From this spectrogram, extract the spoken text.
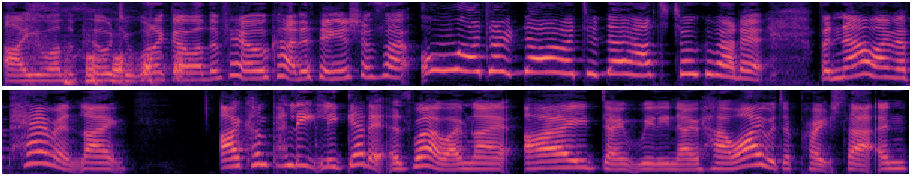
are you on the pill? Do you want to go on the pill? kind of thing. And she was like, oh, I don't know. I didn't know how to talk about it. But now I'm a parent, like, I completely get it as well. I'm like, I don't really know how I would approach that. And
